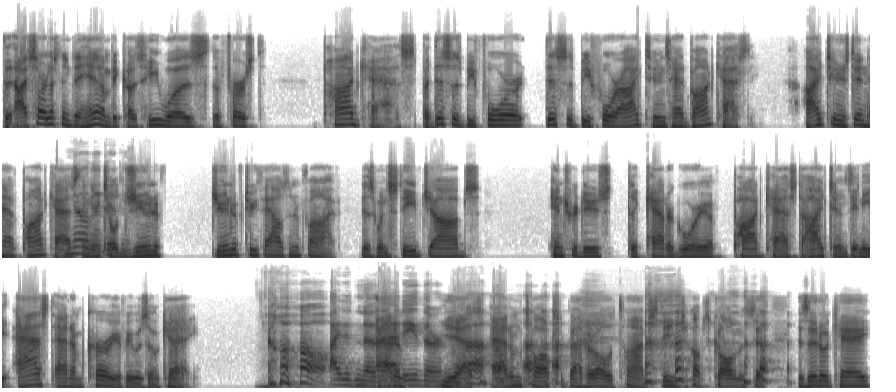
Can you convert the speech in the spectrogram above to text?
the, I started listening to him because he was the first podcast, but this is before this is before iTunes had podcasting. iTunes didn't have podcasting they until didn't. June of June of 2005. Is when Steve Jobs introduced the category of podcast to iTunes, and he asked Adam Curry if he was okay. Oh, I didn't know Adam, that either. Yes, Adam talks about it all the time. Steve Jobs called him and said, "Is it okay?"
